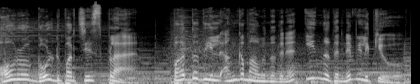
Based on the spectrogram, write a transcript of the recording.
Oro gold purchase plan. പദ്ധതിയിൽ അംഗമാകുന്നതിന് ഇന്ന് തന്നെ വിളിക്കൂ.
